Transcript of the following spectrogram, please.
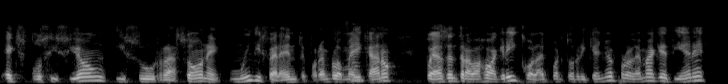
exposición y sus razones muy diferentes. Por ejemplo, los mexicanos pues hacen trabajo agrícola. El puertorriqueño el problema que tiene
